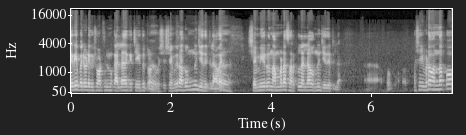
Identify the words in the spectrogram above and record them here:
ചെറിയ പരിപാടിയൊക്കെ ഷോർട്ട് ഫിലിമൊക്കെ അല്ലാതൊക്കെ ചെയ്തിട്ടുണ്ട്. പക്ഷേ ഷമീർ അതൊന്നും ചെയ്തിട്ടില്ല. അവൻ ഷമീർ നമ്മുടെ സർക്കിളിലല്ല ഒന്നും ചെയ്തിട്ടില്ല. അപ്പം പക്ഷേ ഇവിടെ വന്നപ്പോൾ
